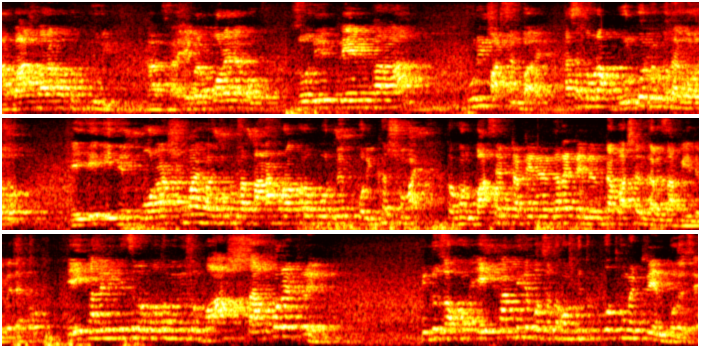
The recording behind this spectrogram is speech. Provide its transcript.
আর বাস ভাড়া কত? কুড়ি। আচ্ছা এবার পরে দেখো, যদি ট্রেন ভাড়া কুড়ি পার্সেন্ট বাড়ে আচ্ছা তোমরা ভুল করবে কোথায় বলো তো এই যে এই যে পড়ার সময় হয়তো তোমরা তাড়াহুড়া করে পড়বে পরীক্ষার সময়, তখন বাসেরটা ট্রেনের গাড়ি ট্রেনেরটা বাসের গাড়ি চাপিয়ে দেবে। দেখো, এইখানে লিখেছিল প্রথমে কিন্তু বাস, তারপরে ট্রেন কিন্তু যখন এইখান থেকে বলছে, তখন কিন্তু প্রথমে ট্রেন বলেছে।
